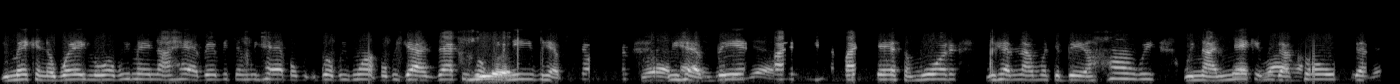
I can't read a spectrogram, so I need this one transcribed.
you're making a way, Lord. We may not have everything we have, but we, what we want, but we got exactly what Yes. we need. We have shelter, Yes. we have bed, Yes. light, we have light, gas, and water. We have not went to bed hungry. We're not naked. We got clothes. We got Yes.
